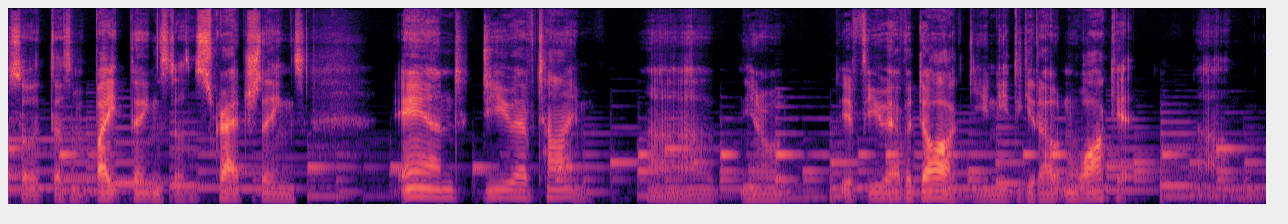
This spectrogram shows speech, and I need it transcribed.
so it doesn't bite things, doesn't scratch things? And do you have time? Uh, you know, if you have a dog, you need to get out and walk it. Um,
